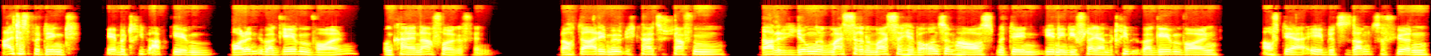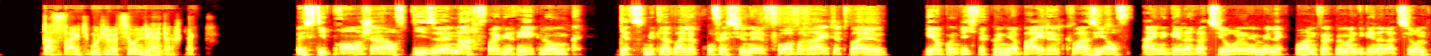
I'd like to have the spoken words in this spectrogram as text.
altersbedingt ihren Betrieb abgeben wollen, übergeben wollen und keine Nachfolge finden. Und auch da die Möglichkeit zu schaffen, gerade die jungen Meisterinnen und Meister hier bei uns im Haus mit denjenigen, die vielleicht einen Betrieb übergeben wollen, auf der Ebene zusammenzuführen, das ist eigentlich die Motivation, die dahinter steckt. Ist die Branche auf diese Nachfolgeregelung jetzt mittlerweile professionell vorbereitet? Weil Georg und ich, wir können ja beide quasi auf eine Generation im Elektrohandwerk, wenn man die Generation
